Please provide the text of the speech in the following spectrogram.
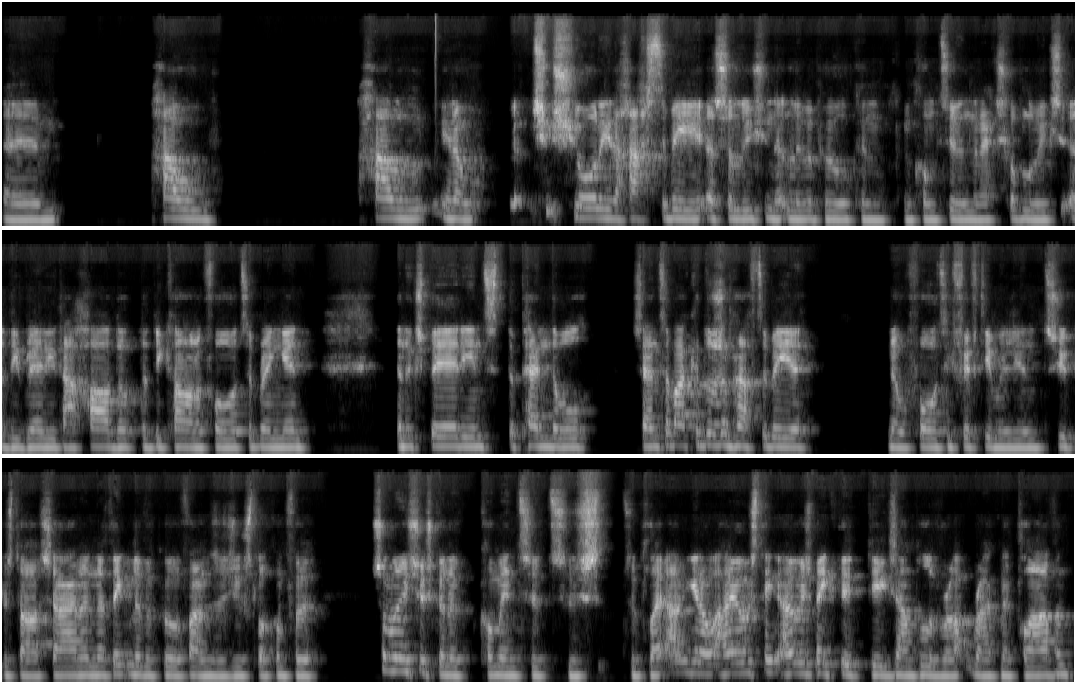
um, how how you know surely there has to be a solution that Liverpool can can come to in the next couple of weeks. Are they really that hard up that they can't afford to bring in an experienced, dependable centre back? It doesn't have to be a you know 40, 50 million superstar signing. I think Liverpool fans are just looking for someone who's just going to come in to, to, to play. You know, I always think I always make the, the example of Ragnar Klavan.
